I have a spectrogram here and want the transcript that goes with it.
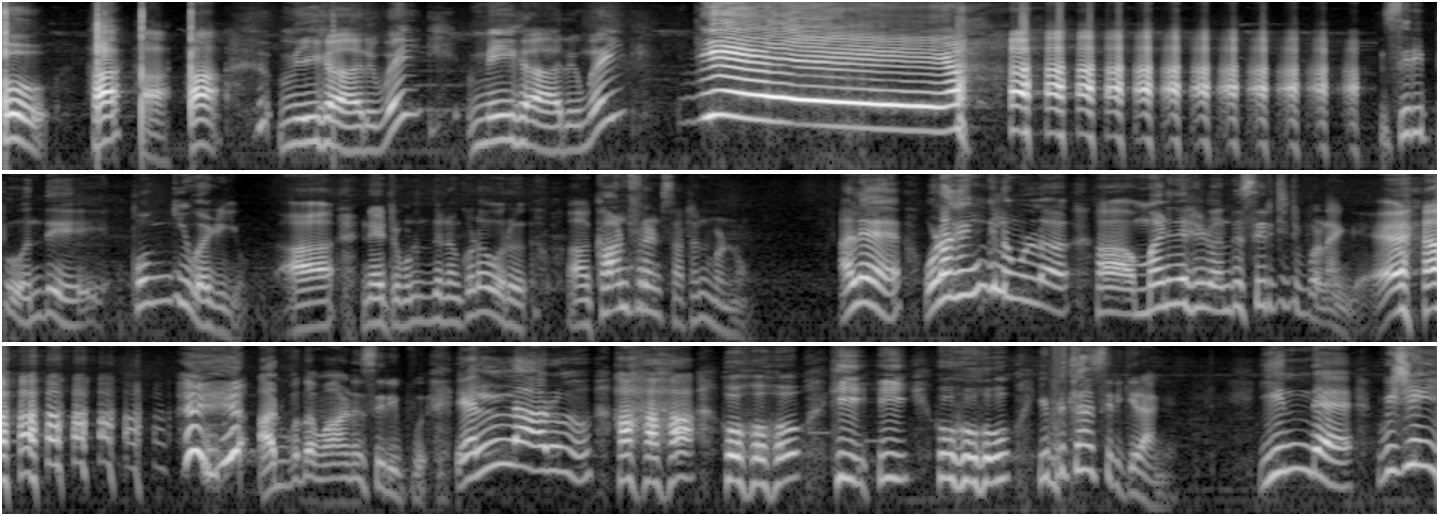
ஹோ ஹா ஹா ஹா மிக அருமை மிக அருமை. ஏ! சிரிப்பு வந்து பொங்கி வழியும். ஆ, நேற்று முன்தினம் கூட ஒரு கான்ஃபரன்ஸ் அட்டன் பண்ணோம். அதில் உலகெங்கிலும் உள்ள மனிதர்கள் வந்து சிரிச்சிட்டு போனாங்க. அற்புதமான சிரிப்பு. எல்லாரும் ஹஹஹா ஹோ ஹோ. ஹோ ஹி ஹி. ஹூ ஹூ. இப்படி தான் சிரிக்கிறாங்க. இந்த விஷயம்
